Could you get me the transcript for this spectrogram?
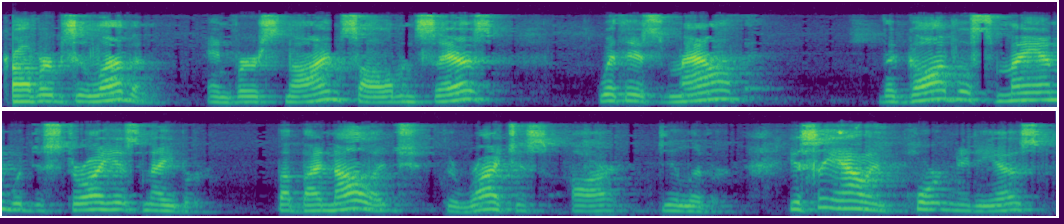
Proverbs 11 and verse 9, Solomon says, With his mouth the godless man would destroy his neighbor, but by knowledge the righteous are delivered. You see how important it is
